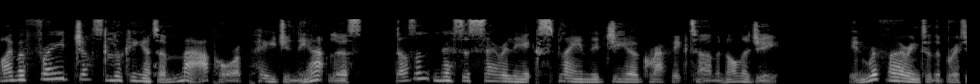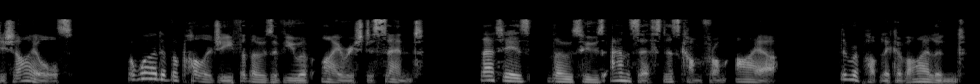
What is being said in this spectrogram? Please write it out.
I'm afraid just looking at a map or a page in the atlas doesn't necessarily explain the geographic terminology. In referring to the British Isles, a word of apology for those of you of Irish descent. That is, those whose ancestors come from Eire, the Republic of Ireland.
